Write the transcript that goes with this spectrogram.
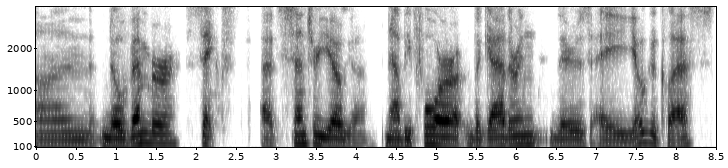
on November 6th at Center Yoga. Now, before the gathering, there's a yoga class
